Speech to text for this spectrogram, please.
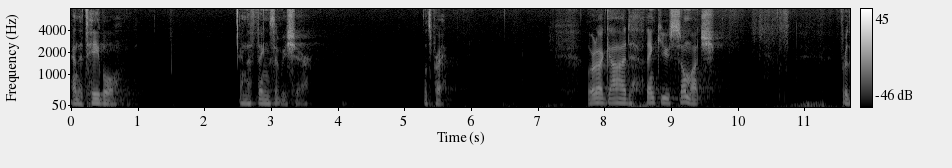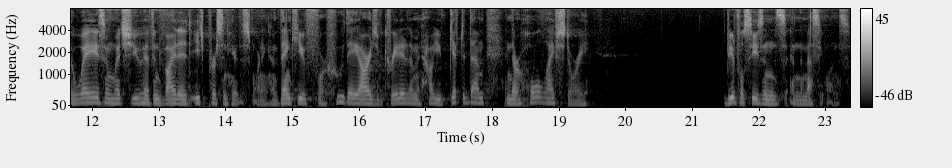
and the table and the things that we share. Let's pray. Lord our God, thank you so much for the ways in which you have invited each person here this morning. And thank you for who they are as you've created them and how you've gifted them and their whole life story the beautiful seasons and the messy ones.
